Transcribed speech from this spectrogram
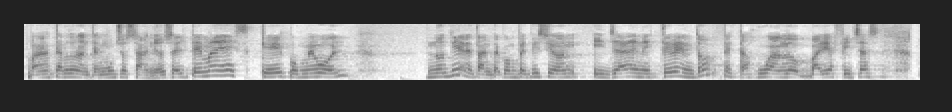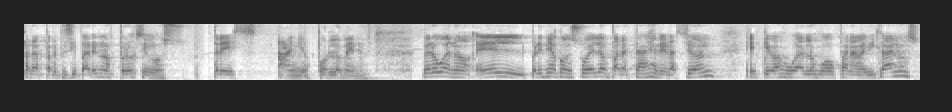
van a estar durante muchos años. El tema es que con Mebol no tiene tanta competición y ya en este evento te está jugando varias fichas para participar en los próximos tres años, por lo menos. Pero bueno, el premio consuelo para esta generación es que va a jugar los Juegos Panamericanos,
